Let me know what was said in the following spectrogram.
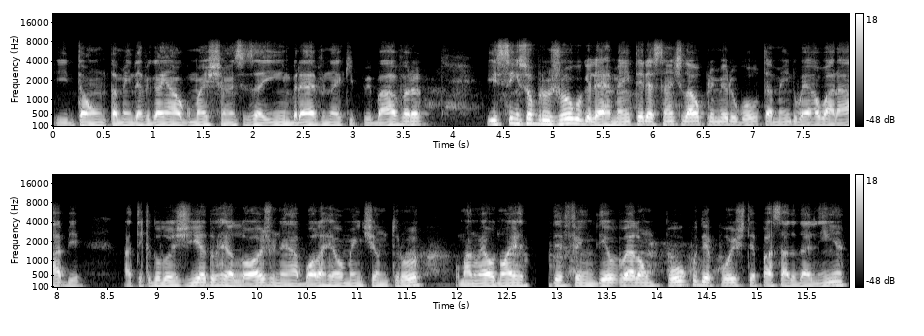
Então também deve ganhar algumas chances aí em breve na equipe bávara. E sim, sobre o jogo, Guilherme, é interessante lá o primeiro gol também do El Arabi, a tecnologia do relógio, né? A bola realmente entrou. O Manuel Neuer defendeu ela um pouco depois de ter passado da linha.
